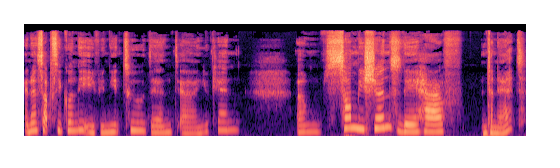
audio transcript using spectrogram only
And then subsequently, if you need to, then uh, you can. Um, some missions they have internet.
